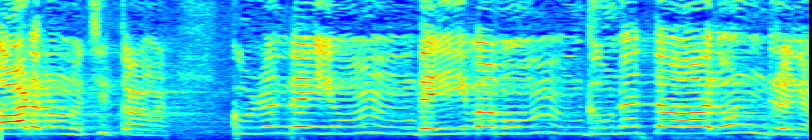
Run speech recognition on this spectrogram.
பாடலும்னு வச்சுருக்காங்க. குழந்தையும் தெய்வமும் குணத்தால் ஒன்றுன்னு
